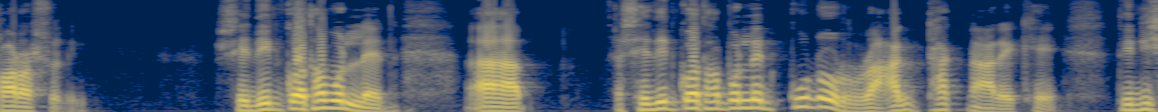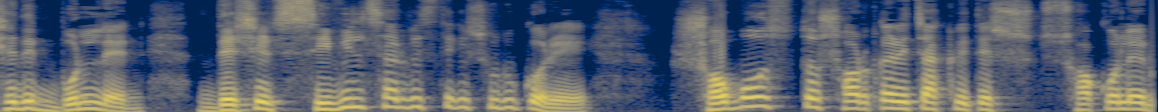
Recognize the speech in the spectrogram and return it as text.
সরাসরি। সেদিন কথা বললেন সেদিন কথা বললেন কোনো রাগ ঢাক না রেখে। তিনি সেদিন বললেন, দেশের সিভিল সার্ভিস থেকে শুরু করে সমস্ত সরকারি চাকরিতে সকলের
